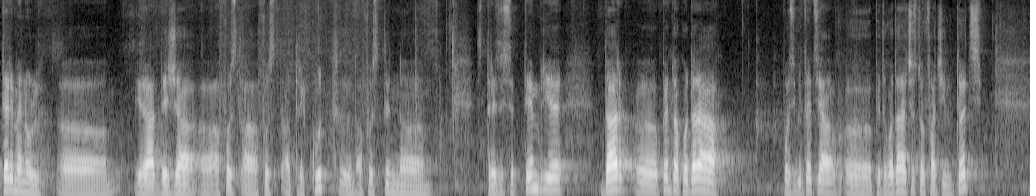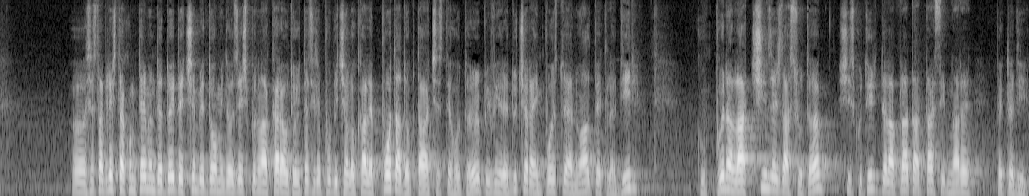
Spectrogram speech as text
termenul era deja a fost a fost a trecut, a fost în 30 septembrie, dar pentru acordarea posibilității pentru acordarea acestor facilități Uh, se stabilește acum termen de 2 decembrie 2020 până la care autoritățile publice locale pot adopta aceste hotărâri privind reducerea impozitului anual pe clădiri cu până la 50% și scutiri de la plata taxei lunare pe clădiri.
